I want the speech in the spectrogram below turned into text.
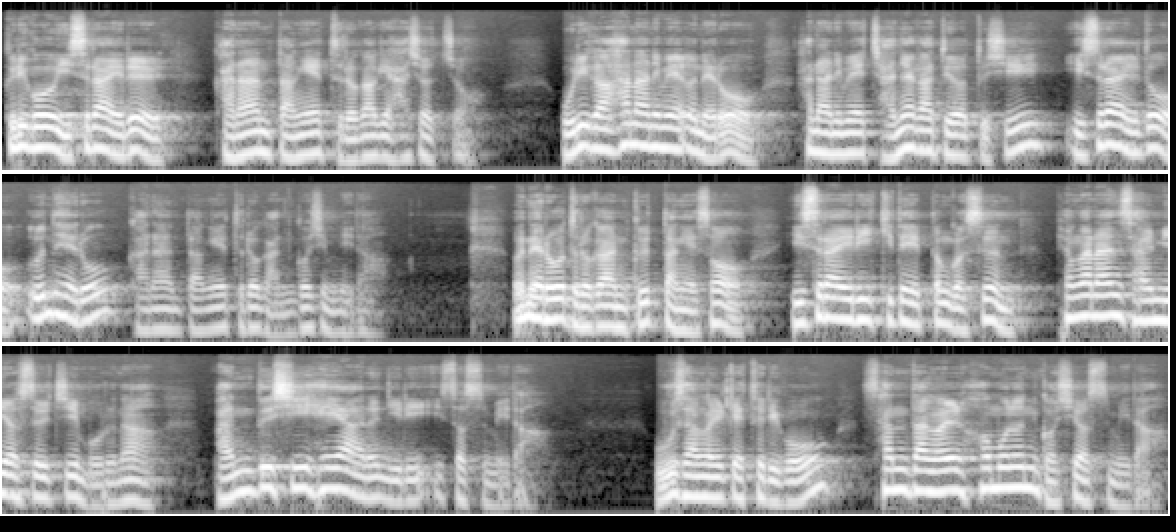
그리고 이스라엘을 가나안 땅에 들어가게 하셨죠. 우리가 하나님의 은혜로 하나님의 자녀가 되었듯이 이스라엘도 은혜로 가나안 땅에 들어간 것입니다. 은혜로 들어간 그 땅에서 이스라엘이 기대했던 것은 평안한 삶이었을지 모르나 반드시 해야 하는 일이 있었습니다. 우상을 깨뜨리고 산당을 허무는 것이었습니다.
